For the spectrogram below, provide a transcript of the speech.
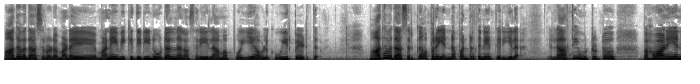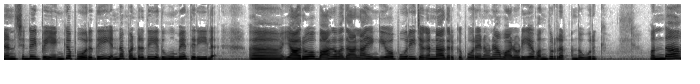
மாதவதாசரோட மடை மனைவிக்கு திடீர்னு உடல் நலம் சரியில்லாமல் போய் அவளுக்கு உயிர் போயிடுத்து. மாதவதாசருக்கு அப்புறம் என்ன பண்ணுறதுனே தெரியல. எல்லாத்தையும் விட்டுட்டு பகவானையே நினச்சிட்டு இப்போ எங்கே போகிறது என்ன பண்ணுறது எதுவுமே தெரியல. யாரோ பாகவதாலாம் எங்கேயோ பூரி ஜெகநாதருக்கு போகிறேன்னொடனே அவளோடையே வந்துடுறார் அந்த ஊருக்கு. வந்தால்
